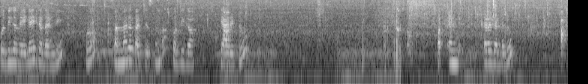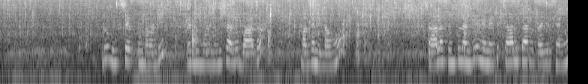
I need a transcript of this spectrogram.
కొద్దిగా వేగాయి కదండి. ఇప్పుడు సన్నగా కట్ చేసుకున్న కొద్దిగా క్యారెట్. అండ్ ఎర్రగడ్డలు. ఇప్పుడు మిక్స్ చేసుకుందామండి. రెండు మూడు నిమిషాలు బాగా మగ్గనిద్దాము. చాలా సింపుల్ అండి. నేనైతే చాలాసార్లు ట్రై చేశాను.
